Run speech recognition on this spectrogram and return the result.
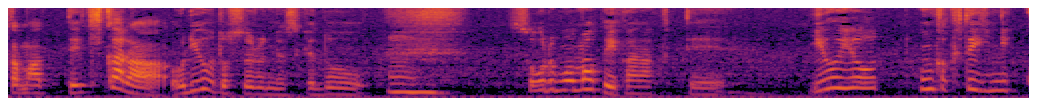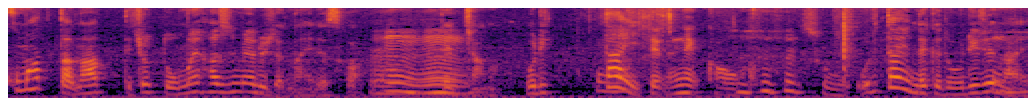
捕まって木から降りようとするんですけどうん。それもうまくいかなくていよいよ本格的に困ったなってちょっと思い始めるじゃないですか、うんうん。てっちゃん。降りたい。ってるね顔。が。そう。降りたいんだけど降りれない、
